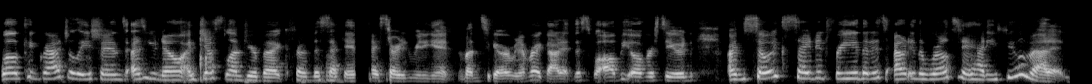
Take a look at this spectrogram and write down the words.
Well, congratulations. As you know, I just loved your book from the oh. second I started reading it months ago or whenever I got it. This will all be over soon. I'm so excited for you that it's out in the world today. How do you feel about it?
